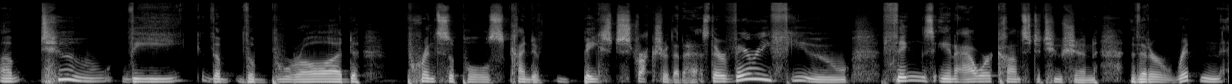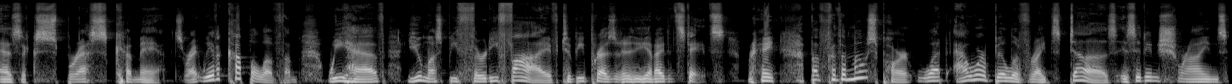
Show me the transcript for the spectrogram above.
um, to the the the broad principles kind of based structure that it has. There are very few things in our Constitution that are written as express commands, right? We have a couple of them. We have, you must be 35 to be president of the United States, right? But for the most part, what our Bill of Rights does is it enshrines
